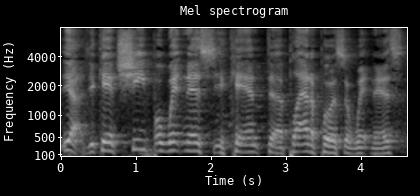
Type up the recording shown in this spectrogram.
Yeah, you can't sheep a witness. You can't uh, platypus a witness.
